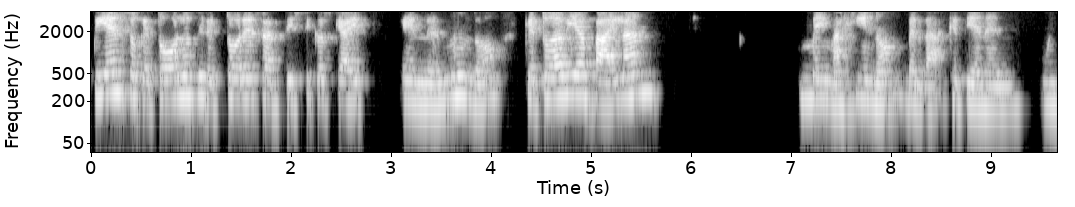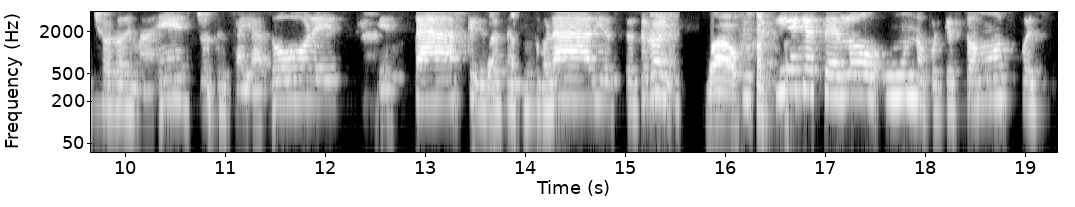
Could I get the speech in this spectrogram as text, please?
pienso que todos los directores artísticos que hay en el mundo que todavía bailan, me imagino, ¿verdad? Que tienen un chorro de maestros, ensayadores, staff que les hacen los horarios, todo ese rollo. Wow. Tiene que hacerlo uno porque somos pues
